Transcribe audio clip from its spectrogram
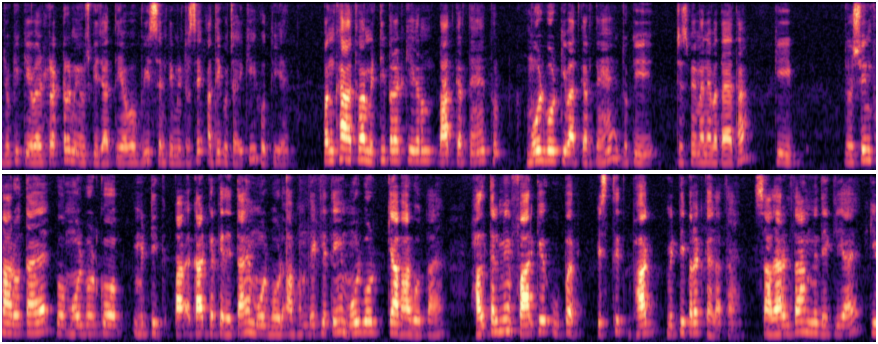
जो कि केवल ट्रैक्टर में यूज़ की जाती है, वो 20 सेंटीमीटर से अधिक ऊंचाई की होती है। पंखा अथवा मिट्टी पलट की अगर हम बात करते हैं तो मोल्ड बोर्ड की बात करते हैं, जो कि जिसमें मैंने बताया था कि जो शिन फार होता है, वो मोल्ड बोर्ड को मिट्टी काट करके देता है, मोल्ड बोर्ड। अब हम देख लेते हैं मोल्ड बोर्ड क्या भाग होता है। हलतल में फार के ऊपर स्थित भाग मिट्टी पलट कहलाता है। साधारणतः हमने देख लिया है कि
